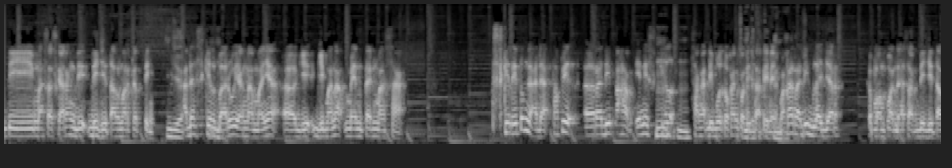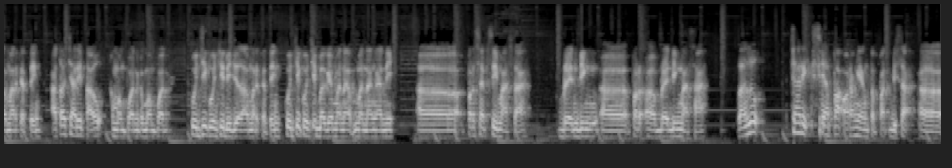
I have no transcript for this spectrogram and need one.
di masa sekarang di digital marketing. Yeah. Ada skill mm-hmm. baru yang namanya uh, gimana maintain masa. Skill itu nggak ada, tapi uh, Radi paham ini skill mm-hmm. sangat dibutuhkan kondisi saat ini. Maka Radi belajar kemampuan dasar digital marketing atau cari tahu kemampuan-kemampuan kunci-kunci digital marketing, kunci-kunci bagaimana menangani uh, persepsi masa, branding uh, per, uh, branding masa, lalu cari siapa orang yang tepat bisa uh,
